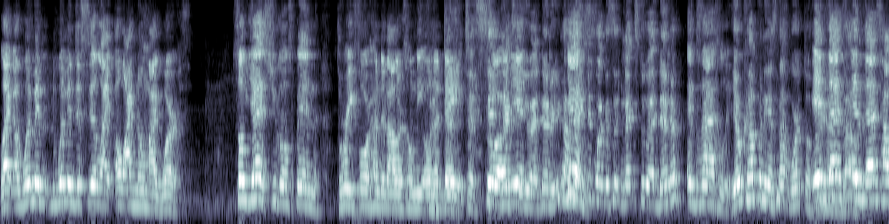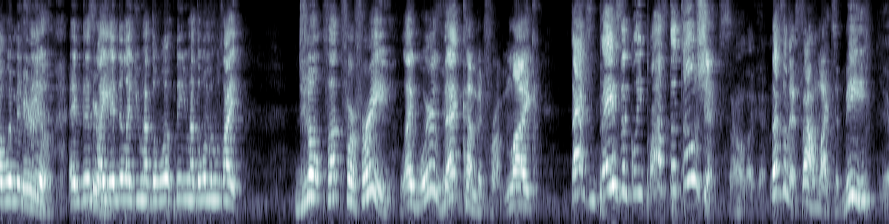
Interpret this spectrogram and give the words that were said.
Like a women women just feel like, oh, I know my worth. So yes, you're gonna spend three, four hundred dollars on me on a date. to sit next yeah, to you at dinner. You know how Yes. many people I can sit next to at dinner? Exactly. Your company is not worth those. and that's $300. and that's how women Period. feel. And this like and then like you have the then you have the woman who's like, you don't fuck for free. Like where's Yeah. that coming from? Like that's basically prostitution. sound like it. That's what it sounds like to me. Yeah.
